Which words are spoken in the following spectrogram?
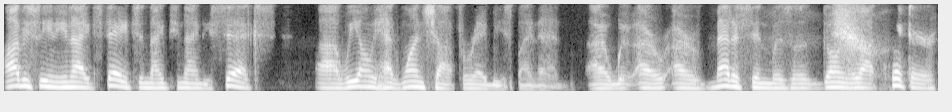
obviously in the United States in 1996, uh, we only had one shot for rabies by then. Our our, our medicine was uh, going a lot quicker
